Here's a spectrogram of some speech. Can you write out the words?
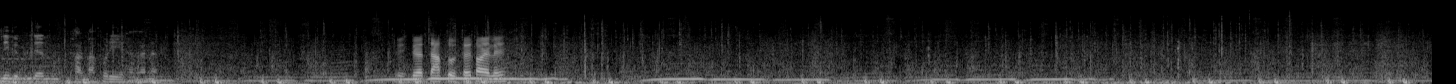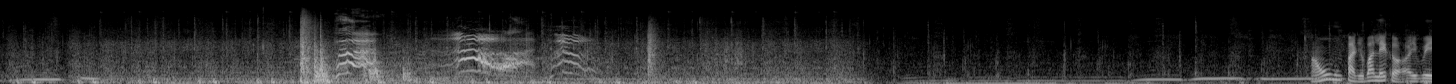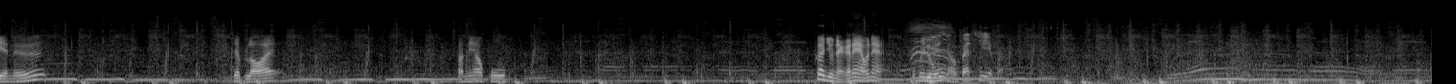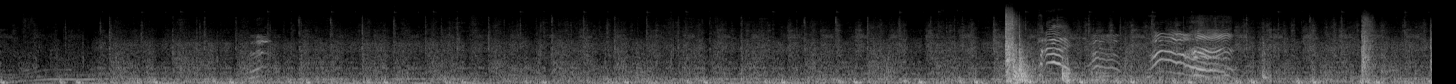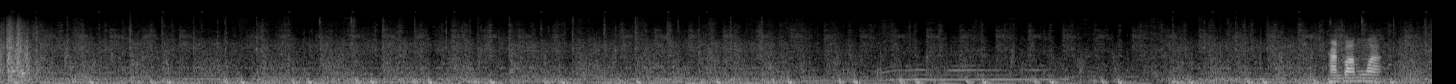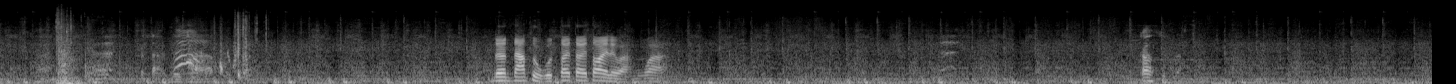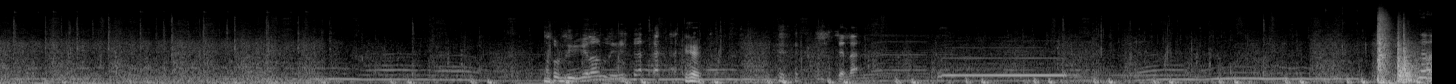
ราะดีวิดมันเดินผ่านมาพอดีทางนั้นอะเดินตามตูดต้อยๆเลย เอ้า มึงปั่นอยู่บ้านเล็กเหรอ ไอเวนเอ้ย เรียบร้อย ตอนนี้เอากู เพื่อนอยู่ไหนกันแน่วะเนี่ย กูไม่รู้ แถวแปดเทพอะ ทันป้อมงว่าก็ตามด้วยครับเดินตามสู่กูต้อยต้อยต้อยเลยว่ะมึงว่าเก้าสิบละเราหรือเราหรือ เสร็จละ ว้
